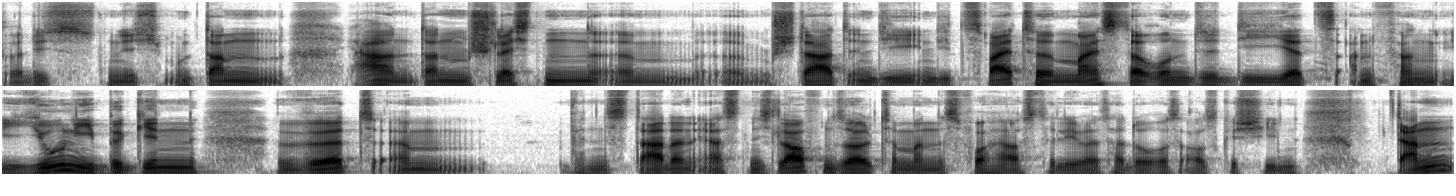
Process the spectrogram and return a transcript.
würde ich es nicht. Und dann, ja, dann einem schlechten ähm, ähm, Start in die, in die zweite Meisterrunde, die jetzt Anfang Juni beginnen wird. Ähm, wenn es da dann erst nicht laufen sollte, man ist vorher aus der Libertadores ausgeschieden, dann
